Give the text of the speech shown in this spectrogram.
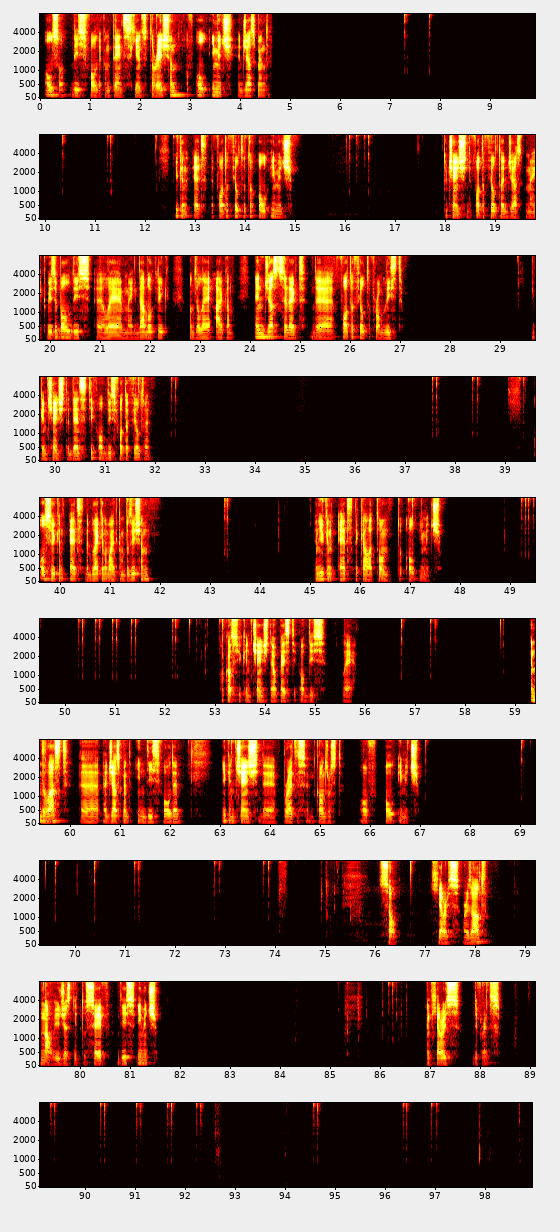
Also, this folder contains hue and saturation of all image adjustment. You can add the photo filter to all image to change the photo filter, just make visible this uh, layer, make double click. on the layer icon and just select the photo filter from list. You can change the density of this photo filter. Also, you can add the black and white composition. And you can add the color tone to all image. Of course, you can change the opacity of this layer. And the last uh, adjustment in this folder, you can change the brightness and contrast of all image. So here is result. Now you just need to save this image and here is difference.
